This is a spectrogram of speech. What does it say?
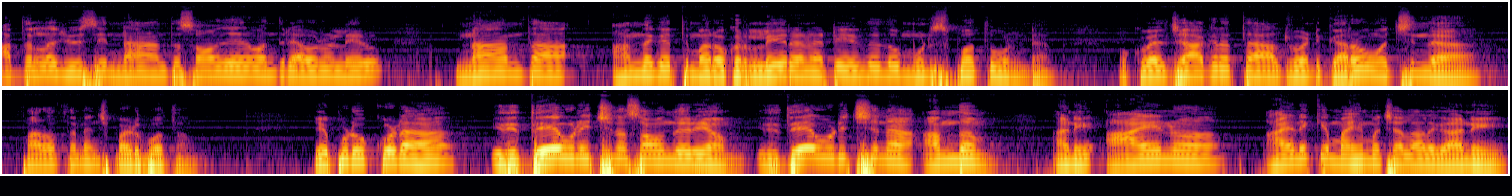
అతనిలో చూసి నా అంత సౌందర్యవంతుడు ఎవరు లేరు? నా అంత అందగత్తి మరొకరు లేరు అన్నట్టు ఏదేదో మురిసిపోతూ ఉంటాం. ఒకవేళ జాగ్రత్త అటువంటి గర్వం వచ్చిందా పర్వతం నుంచి పడిపోతాం. ఎప్పుడు కూడా ఇది దేవుడిచ్చిన సౌందర్యం ఇది దేవుడిచ్చిన అందం అని ఆయన ఆయనకి మహిమ చెల్లాలి కానీ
